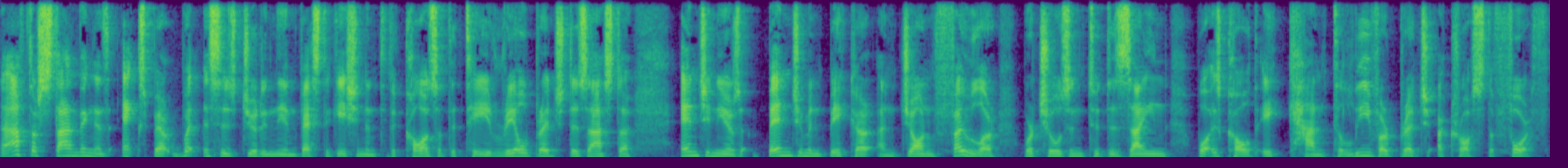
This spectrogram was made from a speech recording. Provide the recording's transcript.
Now, after standing as expert witnesses during the investigation into the cause of the Tay Rail Bridge disaster, engineers Benjamin Baker and John Fowler were chosen to design what is called a cantilever bridge across the Forth.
